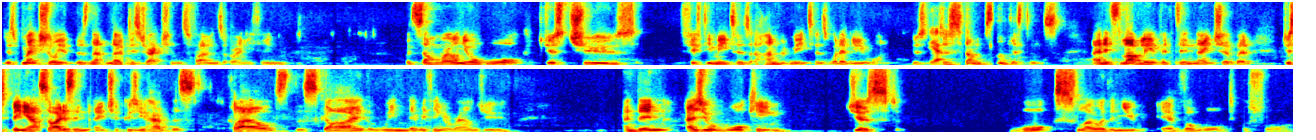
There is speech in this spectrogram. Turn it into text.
just make sure there's no, no distractions, phones or anything. But somewhere on your walk, just choose 50 meters, 100 meters, whatever you want. Just Yeah. just some some distance. And it's lovely if it's in nature, but just being outside is in nature because you have this clouds, the sky, the wind, everything around you. And then as you're walking, just walk slower than you've ever walked before.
